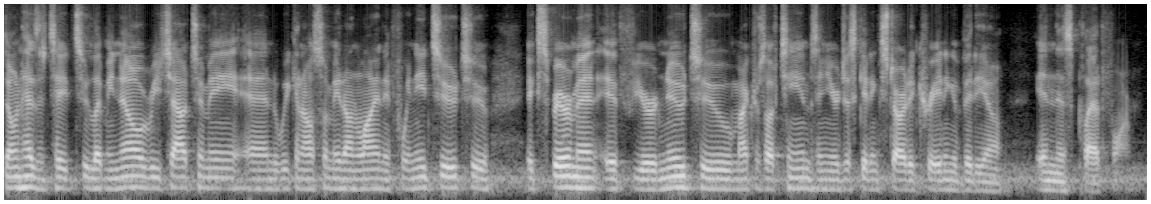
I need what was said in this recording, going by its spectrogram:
don't hesitate to let me know, reach out to me, and we can also meet online if we need to, to experiment if you're new to Microsoft Teams and you're just getting started creating a video in this platform.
